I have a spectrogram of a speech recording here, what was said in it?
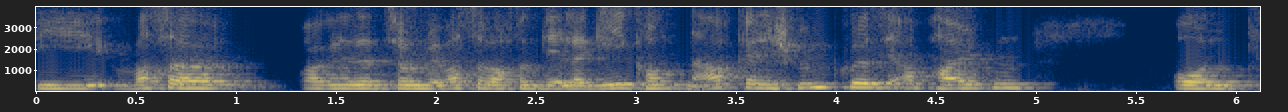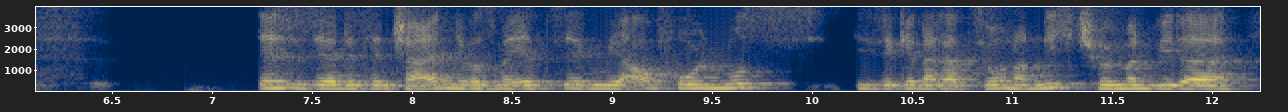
Die Wasserorganisationen wie Wasserwacht und DLRG konnten auch keine Schwimmkurse abhalten. Und das ist ja das Entscheidende, was man jetzt irgendwie aufholen muss, diese Generation an Nichtschwimmern wieder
